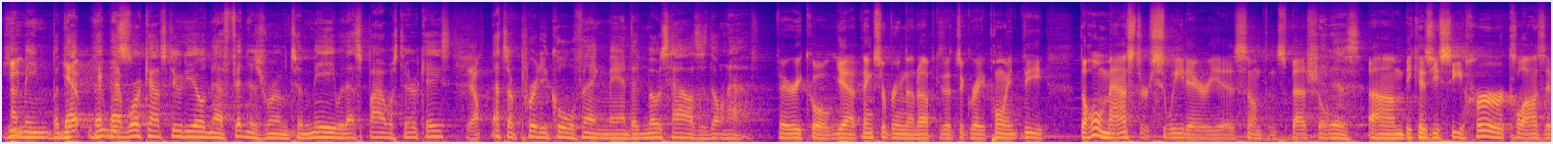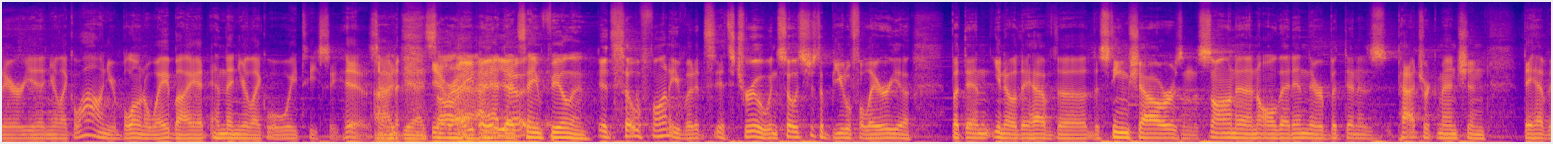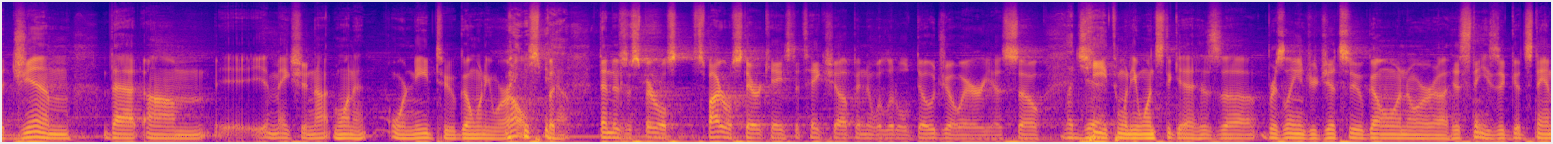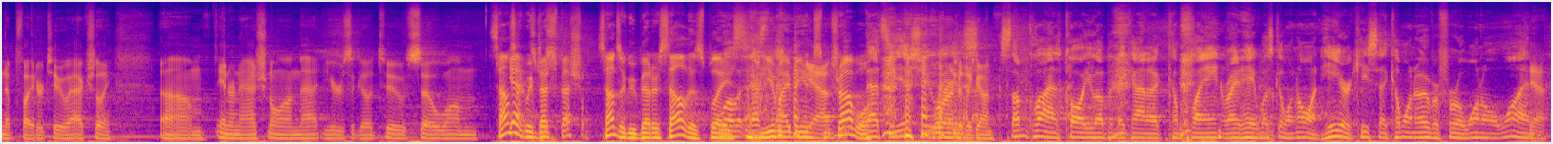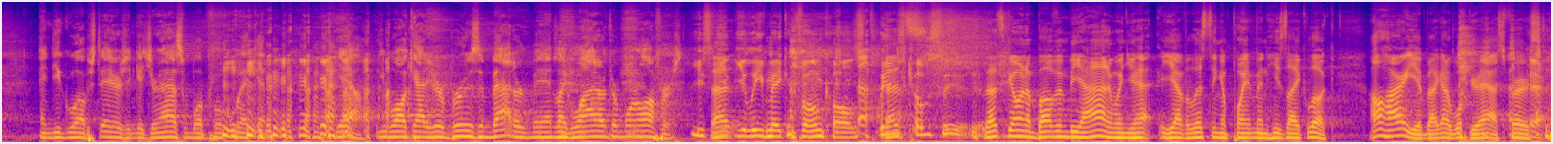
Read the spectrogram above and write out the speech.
I He- mean, but yep, that, he that, was- that workout studio and that fitness room to me with that spiral staircase, Yep. that's a pretty cool thing, man. That most houses don't have. Very cool. Yeah, thanks for bringing that up because that's a great point. The the whole master suite area is something special. It is. um, because you see her closet area and you're like, wow, and you're blown away by it, and then you're like, well, wait till you see his. I, And- yeah, I Yeah, that. I had Yeah. that same feeling. It's so funny, but it's it's true, and so it's just a beautiful area. But then you know they have the the steam showers and the sauna and all that in there. But then, as Patrick mentioned, they have a gym that um, it makes you not want to or need to go anywhere else. But Yeah. Then there's a spiral spiral staircase that takes you up into a little dojo area. So Legit. Keith, when he wants to get his uh, Brazilian jiu-jitsu going, or uh, his he's a good stand-up fighter too, actually. Um, international on that years ago too. So um, Sounds yeah, like we better special. Sounds like we better sell this place. Well, you might be in Yeah. some trouble. That's the issue. We're under the gun. Some clients call you up and they kind of complain, right? Hey, what's going on here? Keith said, come on over for a one-on-one. Yeah. And you go upstairs and get your ass whooped real quick. And, yeah, you walk out of here bruised and battered, man. Like, why aren't there more offers? You, That- you leave making phone calls. Please That's- come see it. That's going above and beyond when you ha- you have a listing appointment. He's like, "Look, I'll hire you, but I got to whoop your ass first.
